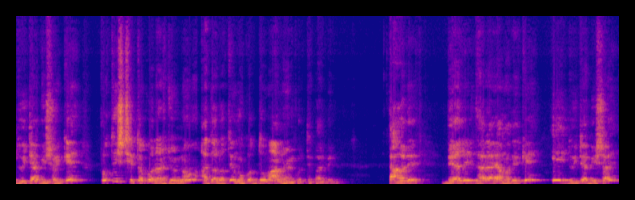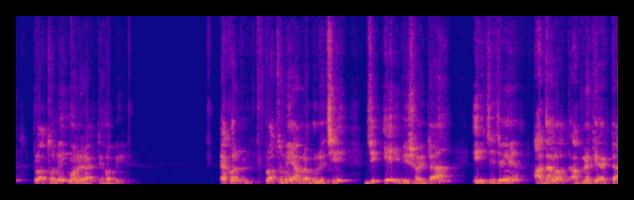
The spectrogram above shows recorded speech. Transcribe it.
দুইটা বিষয়কে প্রতিষ্ঠিত করার জন্য আদালতে মোকদ্দমা আনয়ন করতে পারবেন। তাহলে বিয়াল্লিশ ধারায় আমাদেরকে এই দুইটা বিষয় প্রথমেই মনে রাখতে হবে। এখন প্রথমেই আমরা বলেছি যে এই বিষয়টা, এই যে যে আদালত আপনাকে একটা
